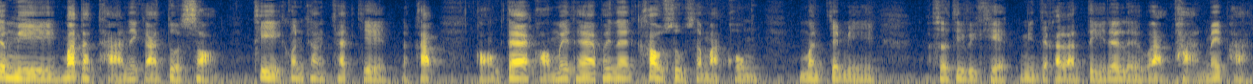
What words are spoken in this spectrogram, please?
จะมีมาตรฐานในการตรวจสอบที่ค่อนข้างชัดเจนนะครับของแท้ของไม่แท้เพราะฉะนั้นเข้าสู่สมาคม มันจะมีเซอร์ติฟิเคตมีจะการันตีได้เลยว่าผ่านไม่ผ่าน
